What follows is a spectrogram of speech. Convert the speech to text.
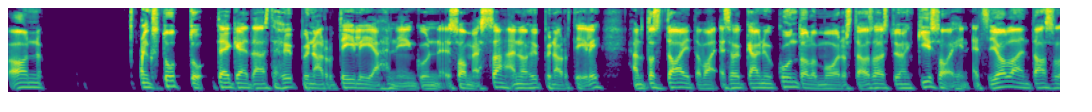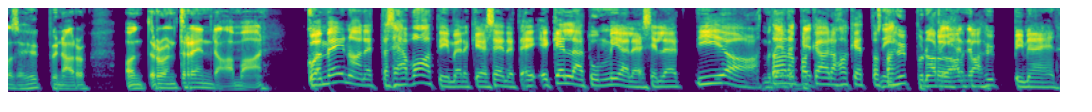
on yksi tuttu tekee tästä hyppynarutiliä niin kuin somessa. Hän on hyppynarutili. Hän on tosi taitava ja se on käynyt kuntoilumuodosta ja osallistunut johonkin kisoihin. Että se jollain tasolla se hyppynaru on ruvennut trendaamaan. Kun mä meinaan, että sehän vaatii melkein sen, että ei, ei kellään tuu mieleen silleen, että jaa, et- käydä hakemaan tuosta niin, hyppynaruja ja eihän ne- alkaa hyppimeen.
